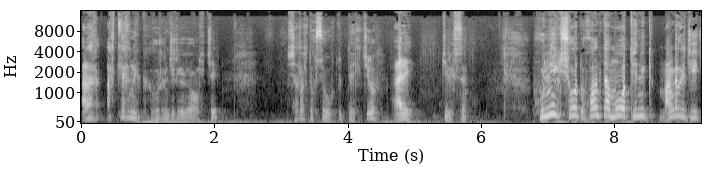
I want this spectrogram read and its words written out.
артлах нэг хөөрхөн жиргээ явуулчих. Шалгалт өгсөн хүүхдүүдэд хэлчихё. Ари жиргсэн. Хүнийг шууд ухаантай муу тэнэг мангар гэж хийж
